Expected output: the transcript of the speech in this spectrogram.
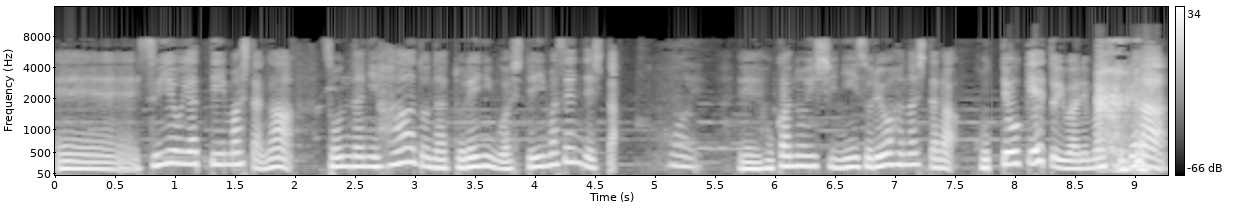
えー、水泳をやっていましたが、そんなにハードなトレーニングはしていませんでした。はい。えー他の医師にそれを話したら、放っておけと言われますが、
